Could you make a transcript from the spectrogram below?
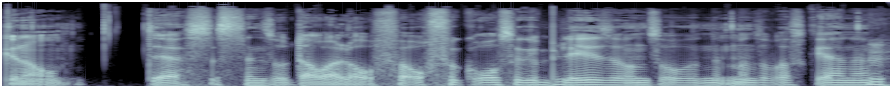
genau, das ist dann so Dauerlauf, auch für große Gebläse und so nimmt man sowas gerne. Hm.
